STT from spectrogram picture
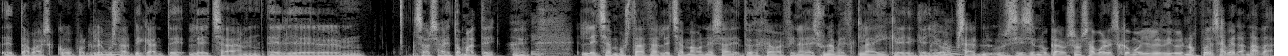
eh, tabasco porque le gusta el picante, le echan el- el salsa de tomate, ¿eh? le echan mostaza, le echan mayonesa, entonces claro, al final es una mezcla ahí que, que yo, o sea, sí, sí, no, claro, son sabores como yo les digo, no puede saber a nada,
